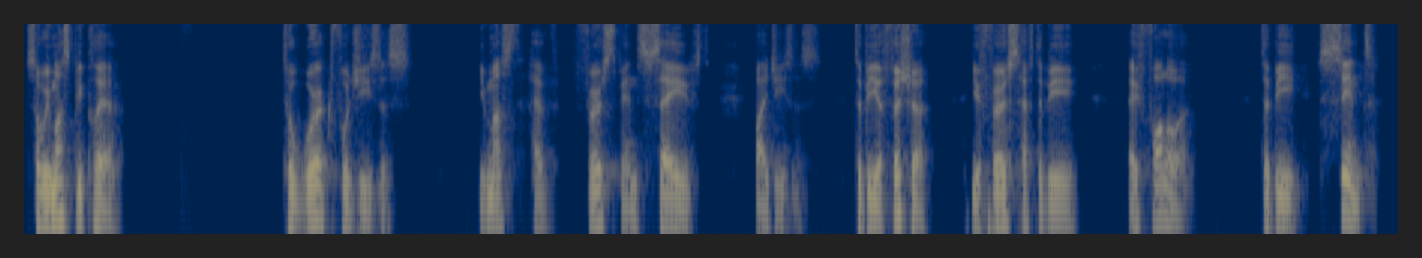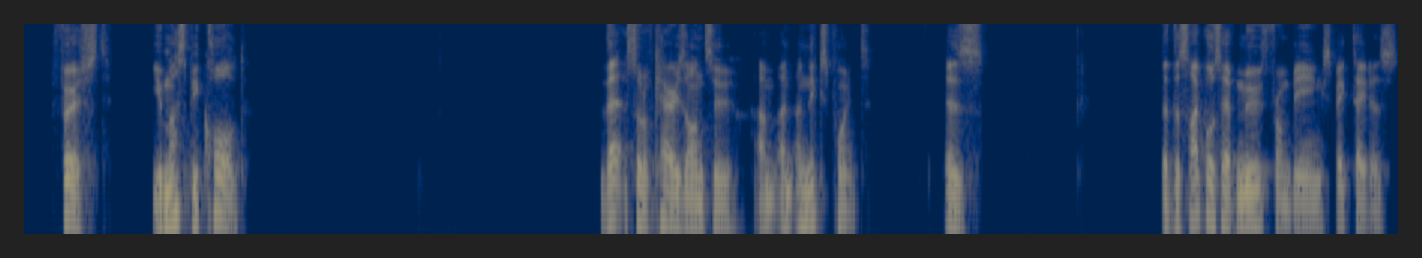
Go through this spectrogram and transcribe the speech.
So we must be clear to work for Jesus, you must have first been saved by Jesus. To be a fisher, you first have to be a follower. To be sent first, you must be called. That sort of carries on to um, a, a next point is the disciples have moved from being spectators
